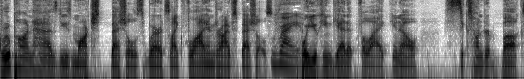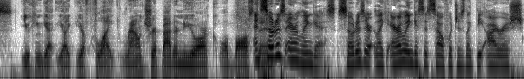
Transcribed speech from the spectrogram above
Groupon has these March specials where it's like fly and drive specials. Right. Where you can get it for like, you know, 600 bucks. You can get like your flight round trip out of New York or Boston And so does Aer Lingus. So does Aer, like Aer Lingus itself, which is like the Irish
